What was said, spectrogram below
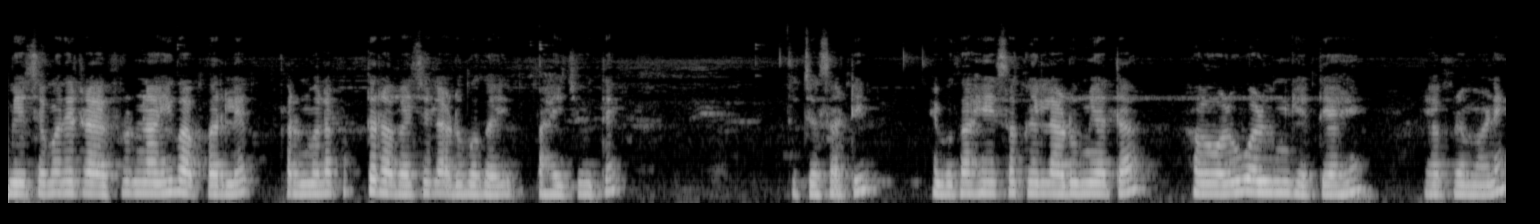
मी याच्यामध्ये ड्रायफ्रूट नाही वापरले कारण मला फक्त रव्याचे लाडू बघाय पाहिजे होते. त्याच्यासाठी. हे बघा हे सगळे लाडू मी आता हळूहळू वळून घेते आहे याप्रमाणे.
